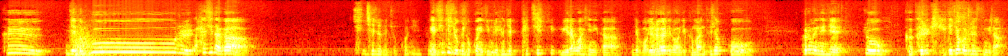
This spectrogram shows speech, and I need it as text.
그, 이제 농구를 하시다가, 신체적인 조건이 예, 신체 조건 조건이 지금 이제 현재 170이라고 하시니까, 이제 뭐 여러 가지로 이제 그만두셨고, 그러면 이제 쭉 그 글을 길게 적어주셨습니다.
